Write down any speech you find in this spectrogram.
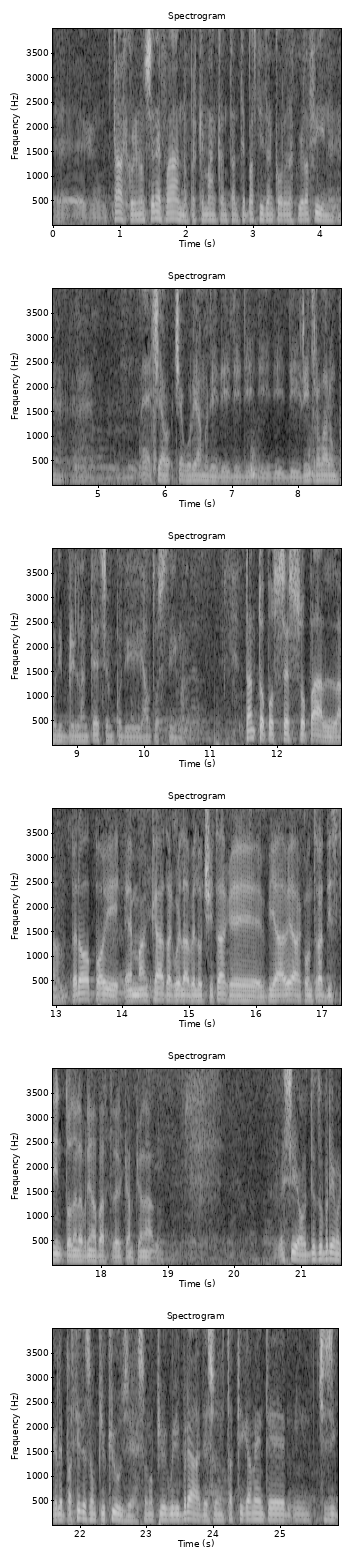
Eh, calcoli non se ne fanno perché mancano tante partite ancora da qui alla fine. Eh, eh ci, ci, auguriamo di, di, di, di ritrovare un po' di brillantezza e un po' di autostima tanto possesso palla, però poi è mancata quella velocità che vi aveva contraddistinto nella prima parte del campionato. Eh sì, ho detto prima che le partite sono più chiuse, sono più equilibrate, sono tatticamente mh, ci,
